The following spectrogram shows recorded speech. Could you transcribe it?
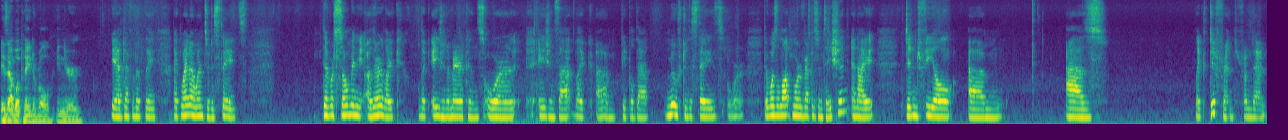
is that what played a role in your? Yeah, definitely. Like when I went to the states, there were so many other like like Asian Americans or Asians that like um, people that moved to the states or there was a lot more representation and I didn't feel um, as like different from them.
